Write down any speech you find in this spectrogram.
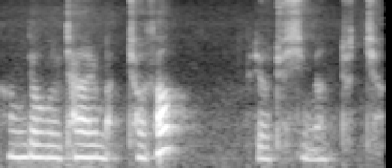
간격을 잘 맞춰서 그려주시면 좋죠.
